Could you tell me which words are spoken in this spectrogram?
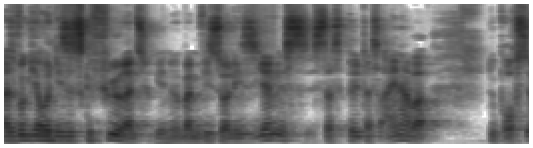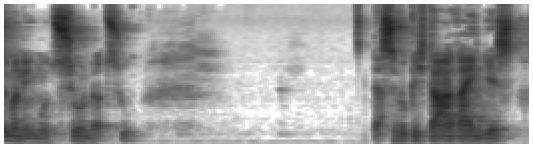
also wirklich auch in dieses Gefühl reinzugehen. Ne? Beim Visualisieren ist, ist das Bild das eine, aber du brauchst immer eine Emotion dazu. Dass du wirklich da reingehst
